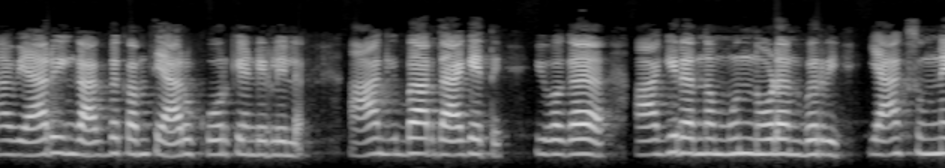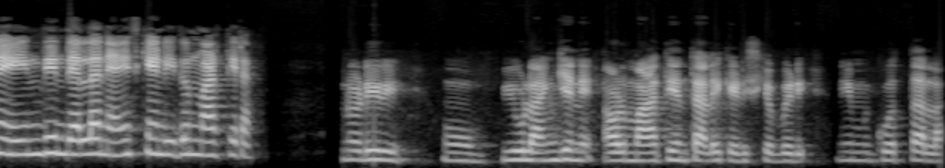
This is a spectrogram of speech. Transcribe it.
ನಾವು ಯಾರು ಹಿಂಗೆ ಆಗ್ಬೇಕಂತ ಯಾರು ಕೋರ್ಕೊಂಡಿರ್ಲಿಲ್ಲ. ಆಗಿಬಾರ್ದು ಆಗೈತೆ. ಇವಾಗ ಆಗಿರೋದನ್ನ ಮುಂದೆ ನೋಡೋಣ ಬರ್ರಿ. ಯಾಕೆ ಸುಮ್ಮನೆ ಹಿಂದಿಂದೆಲ್ಲ ನೆನೆಸ್ಕೊಂಡು ಇದನ್ನ ಮಾಡ್ತೀರಾ? ನೋಡಿರಿ ಇವಳು ಹಂಗೇನೆ. ಅವಳ ಮಾತಿನ ತಲೆ ಕೆಡಿಸ್ಕೋಬೇಡಿ. ನಿಮಗೆ ಗೊತ್ತಲ್ಲ.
